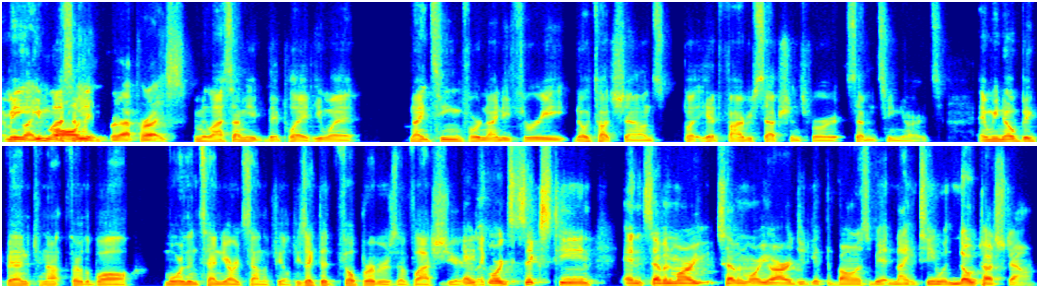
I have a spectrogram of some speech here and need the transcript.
I mean, like even last time they, volume for that price. I mean, last time he they played, he went 19 for 93, no touchdowns, but he had five receptions for 17 yards. And we know Big Ben cannot throw the ball more than 10 yards down the field. He's like the Philip Rivers of last year. Yeah, he Like, scored 16 and seven more seven more yards. You'd get the bonus to be at 19 with no touchdown.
